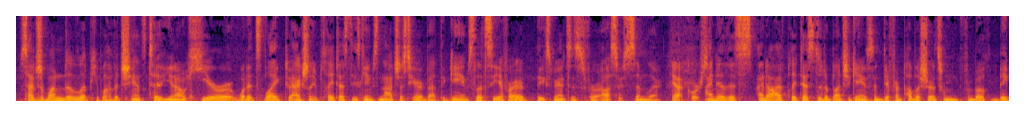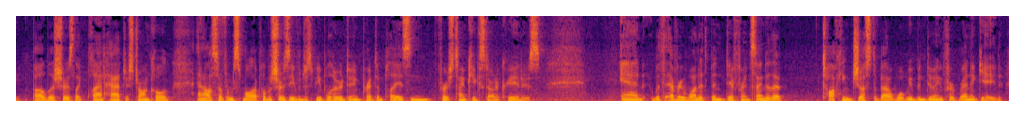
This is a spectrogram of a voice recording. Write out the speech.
so I just wanted to let people have a chance to, you know, hear what it's like to actually playtest these games and not just hear about the games. let's see if our the experiences for us are similar. Yeah, of course. I know this. I know I've playtested a bunch of games from different publishers, from from both big publishers like Plaid Hat or Stronghold, and also from smaller publishers, even just people who are doing print and plays and first time Kickstarter creators. And with everyone, it's been different. So I know that talking just about what we've been doing for Renegade,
